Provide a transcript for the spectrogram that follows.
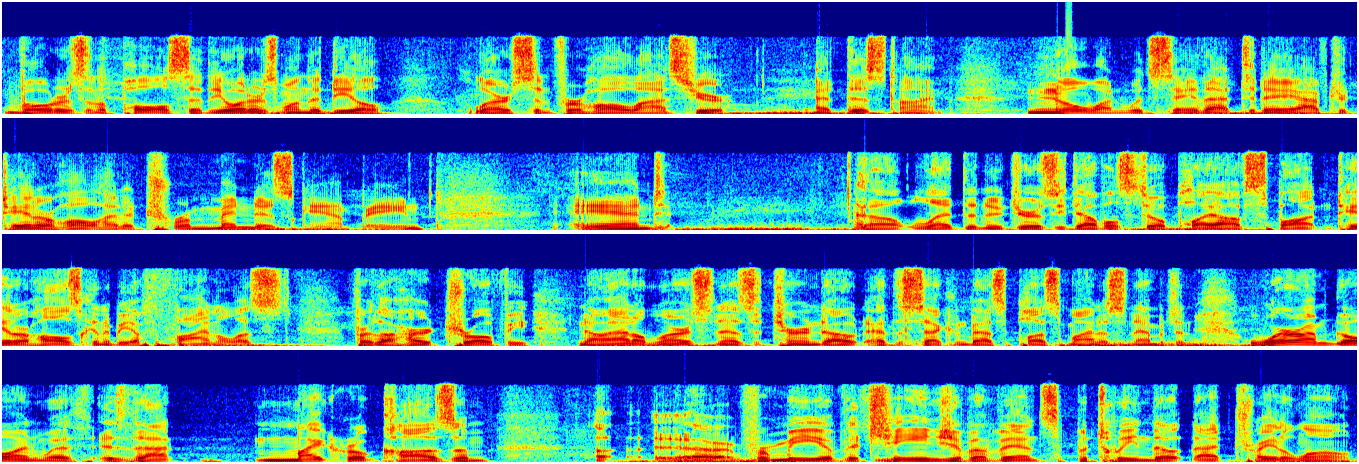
voters in the poll said the Oilers won the deal. Larsson for Hall last year at this time. No one would say that today after Taylor Hall had a tremendous campaign and uh, led the New Jersey Devils to a playoff spot. And Taylor Hall is going to be a finalist for the Hart Trophy. Now, Adam Larsson, as it turned out, had the second best plus minus in Edmonton. Where I'm going with is that microcosm uh, uh, for me of the change of events between the, that trade alone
